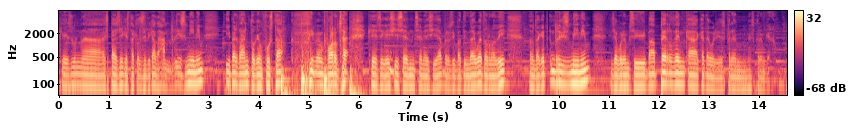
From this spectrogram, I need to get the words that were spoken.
que és una espècie que està classificada amb risc mínim i per tant toquem fusta i ben forta que segueixi sent, sent així, eh? però si patim d'aigua, torno a dir, doncs aquest risc mínim ja veurem si va perdent cada categoria, esperem, esperem que no.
